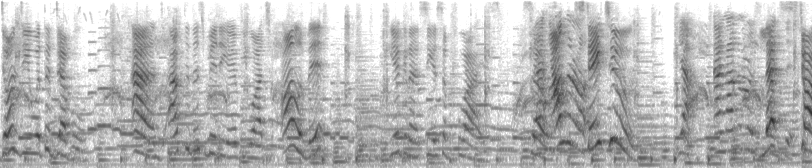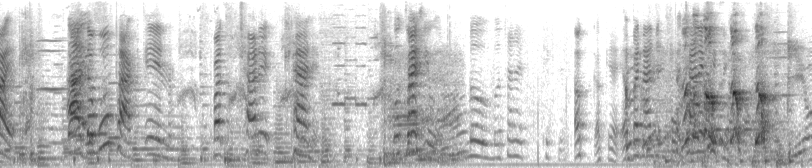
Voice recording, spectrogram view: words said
Don't Deal with the Devil. And after this video, if you watch all of it, you're gonna see a surprise. So And I'm gonna- stay tuned. Yeah, and I'm gonna Let's it. start. Uh, Guys. the Root Pack in Botanic Panic. Botanic- Regular. The botanic picnic. Oh, okay, a banana. Go, go, Botanic go, go, go!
